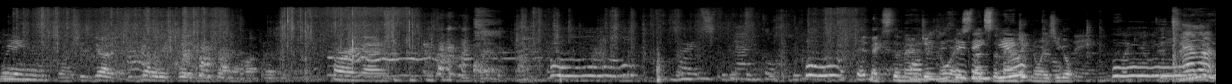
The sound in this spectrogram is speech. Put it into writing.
Wings. She's got it. She's got to record me trying to hot pepper. Sorry, guys. It makes the magic did you say noise. That's the thank you? magic noise. You go. Emma.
